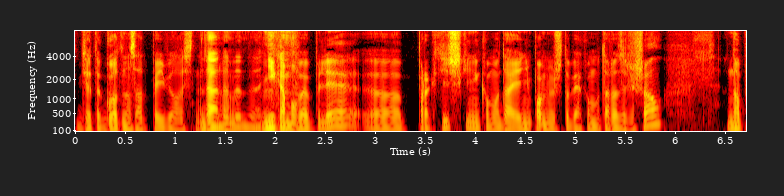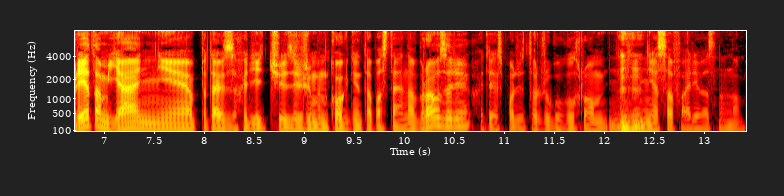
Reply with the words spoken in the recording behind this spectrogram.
где-то год назад появилось на, Да, да, да, да. Никому. в Apple, э, практически никому. Да, я не помню, чтобы я кому-то разрешал. Но при этом я не пытаюсь заходить через режим инкогнито постоянно в браузере, хотя использую тот же Google Chrome, Мгм. не Safari в основном.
